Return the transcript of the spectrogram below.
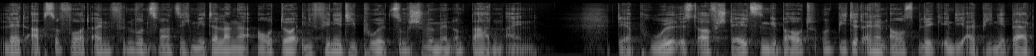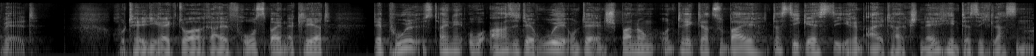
lädt ab sofort ein 25 Meter langer Outdoor Infinity Pool zum Schwimmen und Baden ein. Der Pool ist auf Stelzen gebaut und bietet einen Ausblick in die alpine Bergwelt. Hoteldirektor Ralf Hosbein erklärt, der Pool ist eine Oase der Ruhe und der Entspannung und trägt dazu bei, dass die Gäste ihren Alltag schnell hinter sich lassen.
